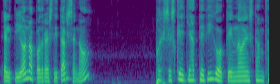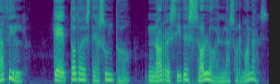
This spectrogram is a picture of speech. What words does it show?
El tío no podrá excitarse, ¿no? Pues es que ya te digo que no es tan fácil, que todo este asunto no reside solo en las hormonas.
